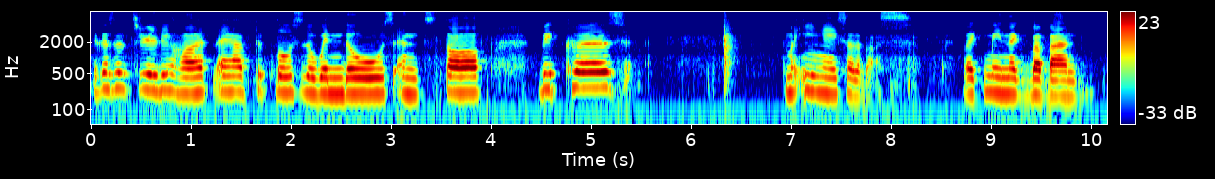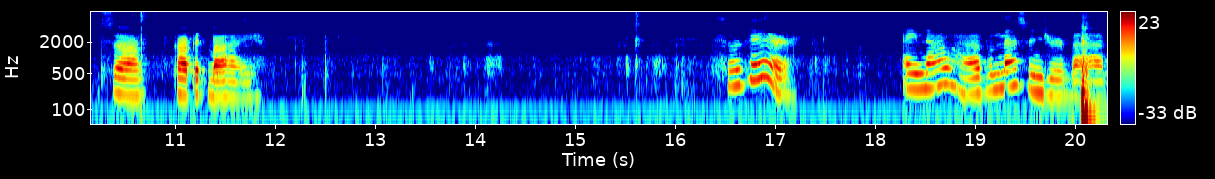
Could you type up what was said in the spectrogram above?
Because it's really hot. I have to close the windows and stuff. Because maingay sa labas. Like may nagbaband sa kapitbahay. So there. I now have a messenger bag.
